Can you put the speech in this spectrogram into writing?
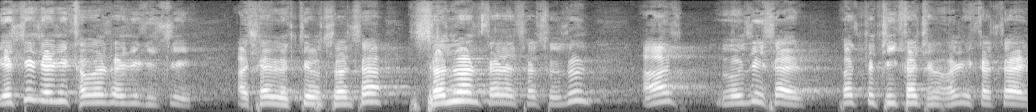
याची त्यांनी खबरदारी घेतली अशा व्यक्तिमत्वांचा सन्मान करायचा सोडून आज मोदी साहेब फक्त टीका टिप्पणी करतायत.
